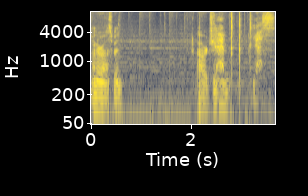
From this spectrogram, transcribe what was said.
I'm gonna spin. Power Gem. Yes.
